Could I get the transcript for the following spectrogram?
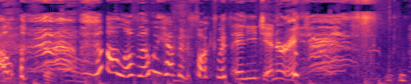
Oh, I love that we haven't fucked with any generators.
